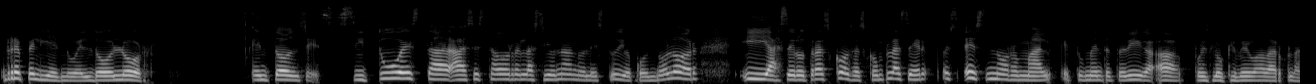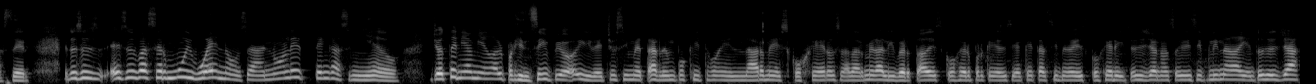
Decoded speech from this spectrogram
repeliendo el dolor. Entonces, si tú has estado relacionando el estudio con dolor y hacer otras cosas con placer, pues es normal que tu mente te diga, ah, pues lo que me va a dar placer. Entonces, eso va a ser muy bueno, o sea, no le tengas miedo. Yo tenía miedo al principio y de hecho sí me tardé un poquito en darme a escoger, o sea, darme la libertad de escoger porque yo decía, ¿qué tal si me doy a escoger? Y entonces ya no soy disciplinada y entonces ya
